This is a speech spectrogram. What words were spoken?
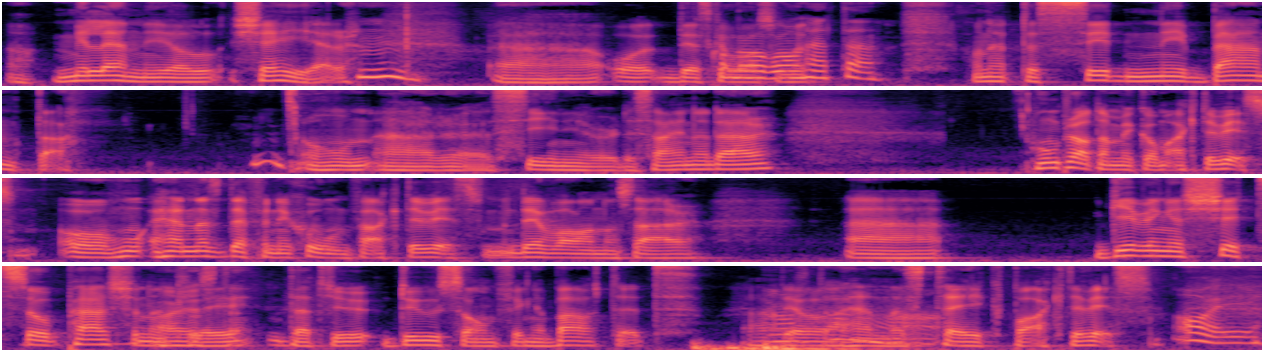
ja, millennial-tjejer. Mm. Eh, och det ska Kommer du vara ihåg vad hon hette? hon heter Sydney Banta. Och hon är senior designer där. Hon pratar mycket om aktivism. Och hon, hennes definition för aktivism, det var någon så här... eh, giving a shit so Ja, passionately just that you do something about it. Ja, Det var Ah. hennes take på aktivism. Oj.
